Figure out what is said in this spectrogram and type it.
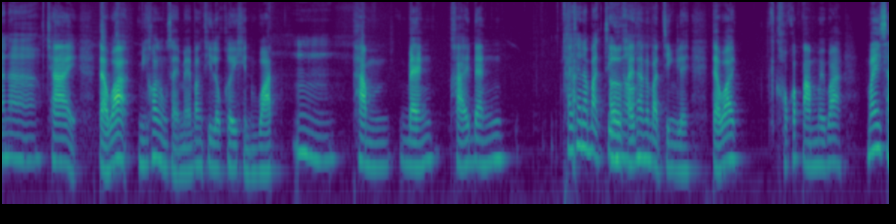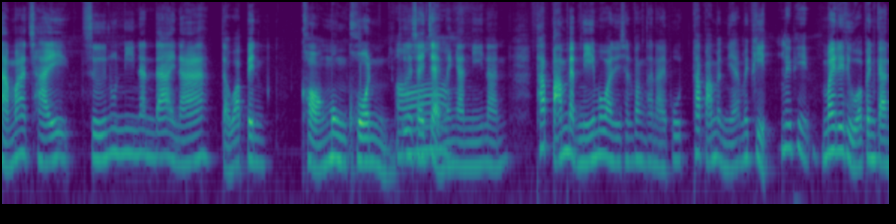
ตนา ใช่ แต่ว่ามีข้อสงสัยไหมบางทีเราเคยเห็นวัด อืมทำแบงค์ขายแบงค์ใช้ธนบัตรจริงเออเหรอขายธนบัตรจริงเลย แต่ว่าเขาก็ปั๊มไว้ว่า ไม่สามารถใช้ซื้อนู่นนี่นั่นได้นะ แต่ว่าเป็น ของมงคลเพื่อใช้แจกในงานนี้นั้น ถ้าปั๊มแบบนี้เมื่อวานนี้ฉันฟังทนายพูด ถ้าปั๊มแบบเนี้ยไม่ผิด ไม่ผิด ไม่ได้ถือว่าเป็นการ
